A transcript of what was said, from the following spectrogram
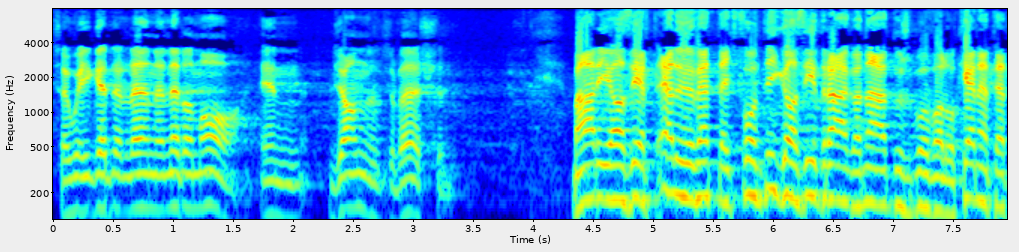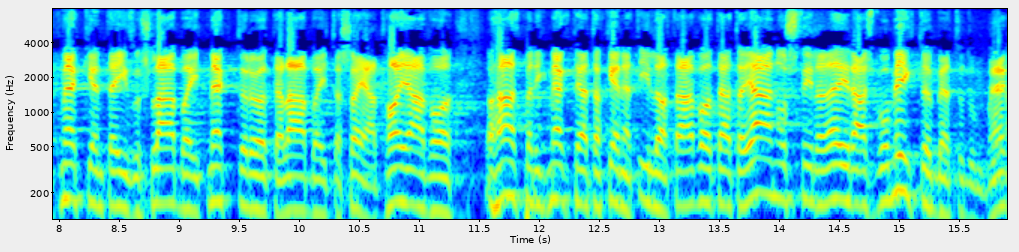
So we get to learn a little more in John's version. Mária azért elővett egy font igazi drága nárdusból való kenetet, megkente Jézus lábait, megtörölte lábait a saját hajával, a ház pedig megtelt a kenet illatával, tehát a János féle leírásból még többet tudunk meg.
